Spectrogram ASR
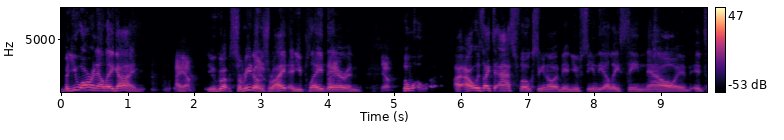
but you are an LA guy. I am. You grew up Cerritos, right? And you played there, and yep. So I always like to ask folks, you know, I mean, you've seen the LA scene now, and it's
